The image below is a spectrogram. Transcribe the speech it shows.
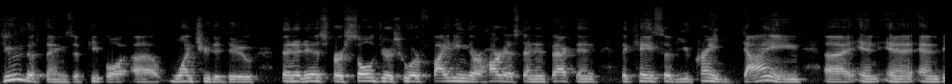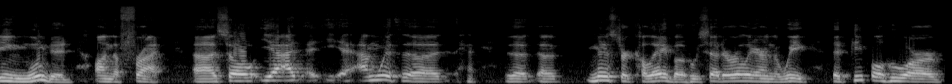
do the things that people uh, want you to do than it is for soldiers who are fighting their hardest. And in fact, in the case of Ukraine, dying uh, and, and, being wounded on the front. Uh, so, yeah, I, am with uh, the Minister Kuleba, who said earlier in the week that people who are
